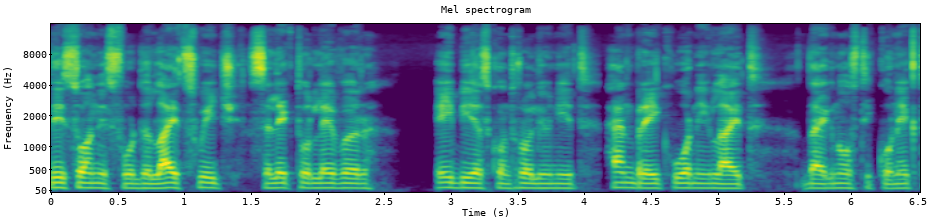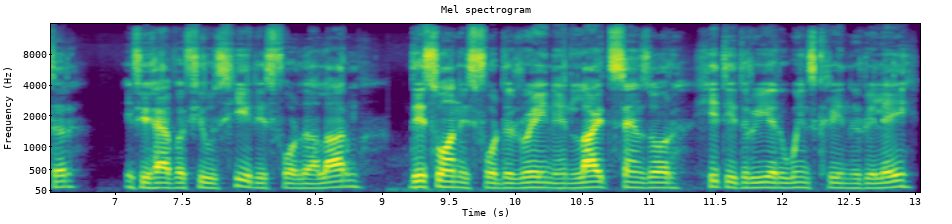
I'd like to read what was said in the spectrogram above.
This one is for the light switch, selector lever, ABS control unit, handbrake warning light, diagnostic connector. If you have a fuse here is for the alarm. This one is for the rain and light sensor, heated rear windscreen relay,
